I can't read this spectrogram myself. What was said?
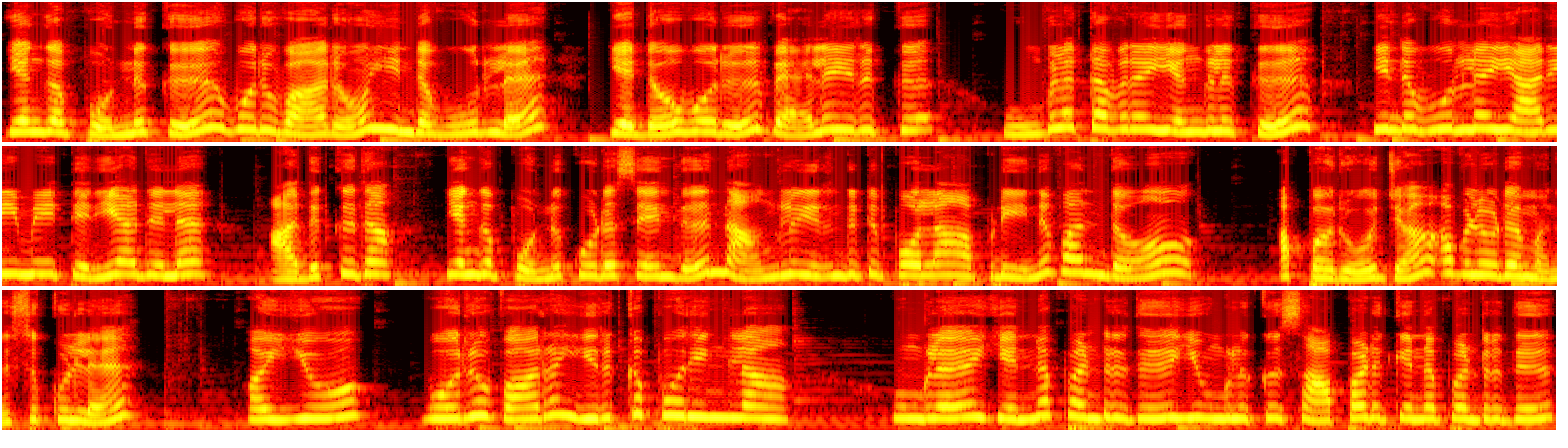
எங்க பொண்ணுக்கு ஒரு வாரம் இந்த ஊர்ல ஏதோ ஒரு வேலை இருக்கு. உங்களை தவிர எங்களுக்கு இந்த ஊர்ல யாரையுமே தெரியாதுல்ல அதுக்கு தான் எங்க பொண்ணு கூட சேர்ந்து நாங்களும் இருந்துட்டு போலாம் அப்படின்னு வந்தோம். அப்ப ரோஜா அவளோட மனசுக்குள்ள ஐயோ ஒரு வாரம் இருக்க போறீங்களா? உங்களை என்ன பண்றது? இவங்களுக்கு சாப்பாடுக்கு என்ன பண்றது?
